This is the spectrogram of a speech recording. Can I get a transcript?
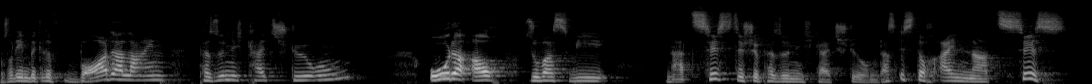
so den Begriff Borderline-Persönlichkeitsstörung oder auch sowas wie narzisstische Persönlichkeitsstörung. Das ist doch ein Narzisst.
